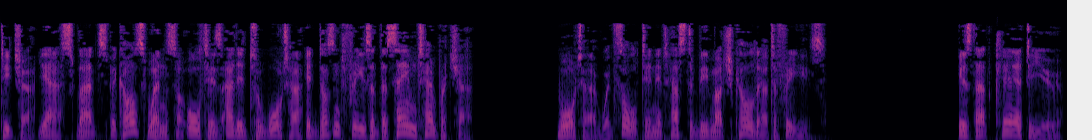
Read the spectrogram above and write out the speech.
Teacher, yes, that's because when salt is added to water, it doesn't freeze at the same temperature. Water with salt in it has to be much colder to freeze. Is that clear to you?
